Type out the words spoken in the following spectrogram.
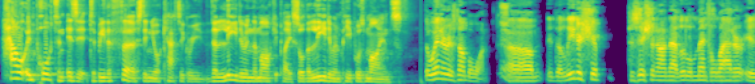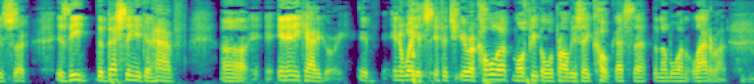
How important is it to be the first in your category, the leader in the marketplace, or the leader in people's minds? The winner is number one. Sure. Um, the leadership position on that little mental ladder is uh, is the the best thing you can have uh, in any category if in a way it's if it's you're a cola, most people would probably say Coke. That's the the number one ladder on. Mm-hmm.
